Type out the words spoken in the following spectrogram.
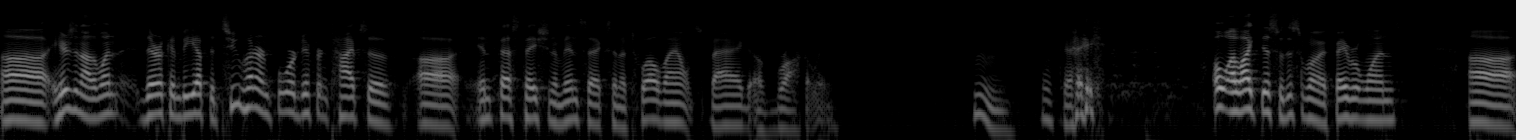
Uh, here's another one. There can be up to 204 different types of uh, infestation of insects in a 12 ounce bag of broccoli. Hmm, okay. Oh, I like this one. This is one of my favorite ones. Uh,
